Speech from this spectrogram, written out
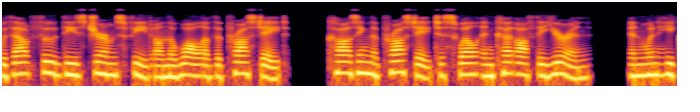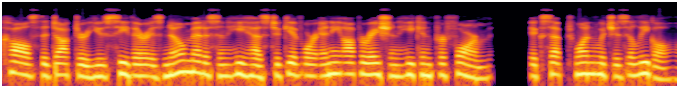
Without food these germs feed on the wall of the prostate, causing the prostate to swell and cut off the urine, and when he calls the doctor you see there is no medicine he has to give or any operation he can perform, except one which is illegal.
